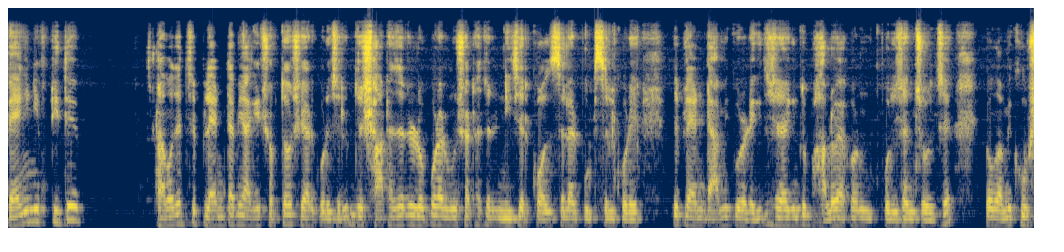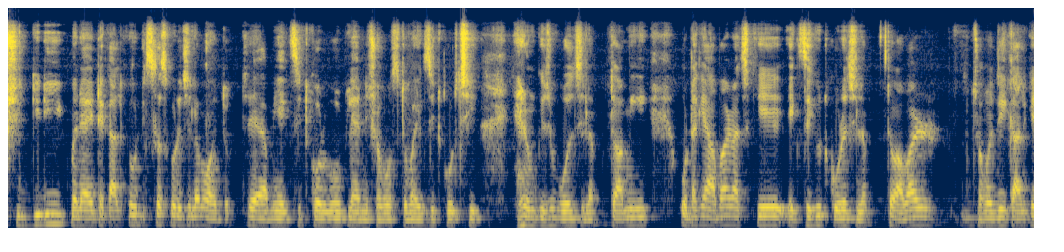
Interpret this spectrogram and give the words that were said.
ব্যাঙ্ক নিফটিতে আমাদের যে প্ল্যানটা আমি আগের সপ্তাহ শেয়ার করেছিলাম, যে ষাট হাজারের ওপর আর উনষাট হাজারের নিচের কল সেল আর পুট সেল করে যে প্ল্যানটা আমি করে রেখেছি, সেটা কিন্তু ভালো এখন পজিশন চলছে। এবং আমি খুব শিগগিরই মানে এটা কালকেও ডিসকাস করেছিলাম হয়তো, যে আমি এক্সিট করব প্ল্যান সমস্ত বা এক্সিট করছি, এরকম কিছু বলছিলাম। তো আমি ওটাকে আবার আজকে এক্সিকিউট করেছিলাম। তো আবার যদি কালকে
